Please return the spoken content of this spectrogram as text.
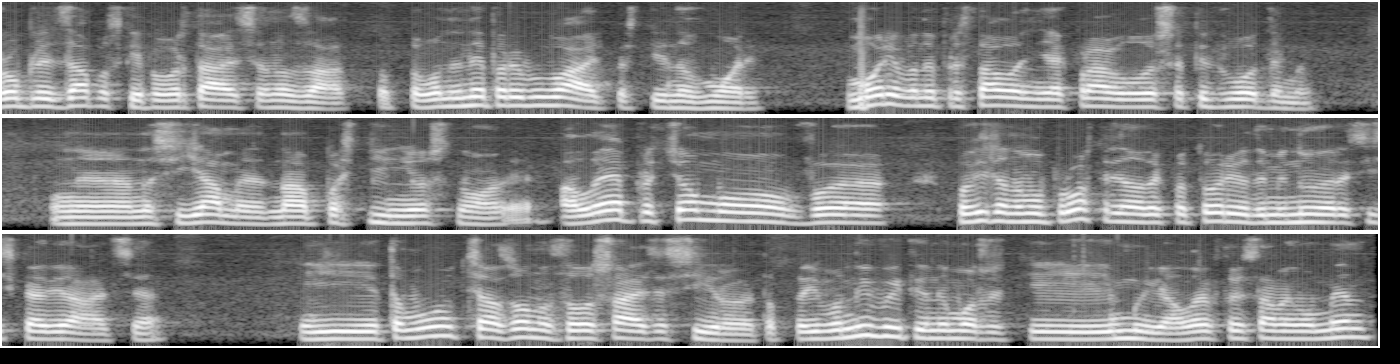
роблять запуски і повертаються назад. Тобто вони не перебувають постійно в морі. В морі вони представлені, як правило, лише підводними носіями на постійній основі. Але при цьому в повітряному просторі над акваторією домінує російська авіація. І тому ця зона залишається сірою. Тобто і вони вийти не можуть, і ми, але в той самий момент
